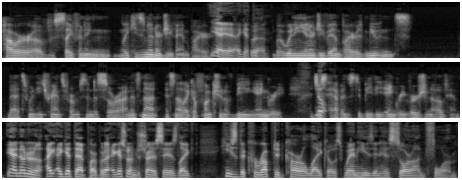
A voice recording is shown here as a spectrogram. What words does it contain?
power of siphoning. Like he's an energy vampire. yeah, yeah, I get But, that. but when he energy vampires mutants, that's when he transforms into Sauron. And It's not. It's not like a function of being angry. It just No. happens to be the angry version of him. Yeah, no, no, no. I, I get that part, but I, I guess what I'm just trying to say is like he's the corrupted Karl Lykos when he's in his Sauron form.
